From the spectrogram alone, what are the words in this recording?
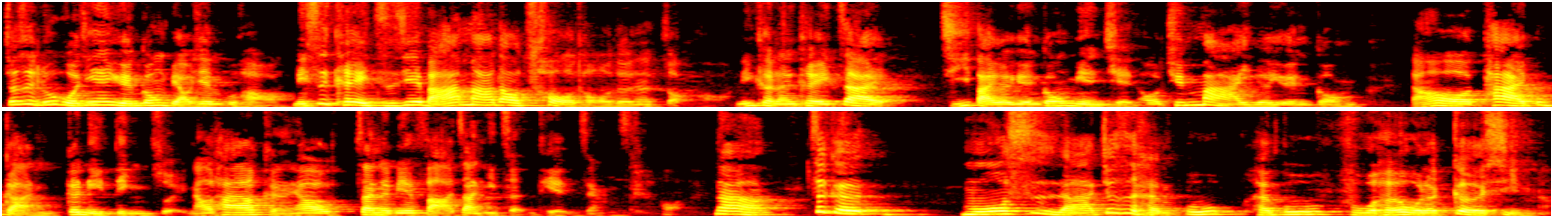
就是如果今天员工表现不好，你是可以直接把他骂到臭头的那种哦。你可能可以在几百个员工面前哦去骂一个员工，然后他还不敢跟你顶嘴，然后他可能要在那边罚站一整天这样子哦。那这个。模式啊，就是很不很不符合我的个性啊，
